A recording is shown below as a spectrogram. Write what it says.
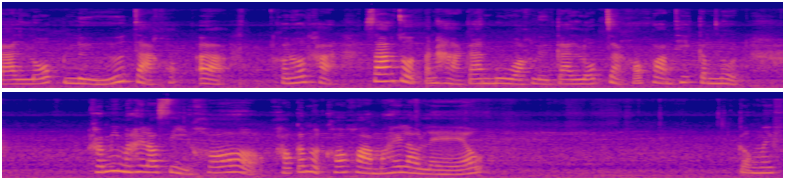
การลบหรือจากขออ่าขอโทษค่ะ สร้างโจทย์ปัญหาการบวกหรือการลบจากข้อความที่กำหนด เขามีมาให้เราสี่ข้อ เขากำหนดข้อความมาให้เราแล้วกล้องไม่โฟ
